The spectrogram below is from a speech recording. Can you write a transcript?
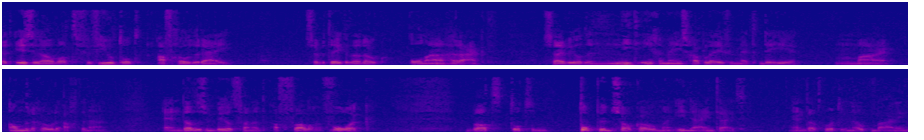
het Israël wat verviel tot afgoderij. Ze betekent dat ook onaangeraakt. Zij wilden niet in gemeenschap leven met de Heer, maar andere goden achterna. En dat is een beeld van het afvallige volk, wat tot een toppunt zal komen in de eindtijd. En dat wordt in de openbaring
